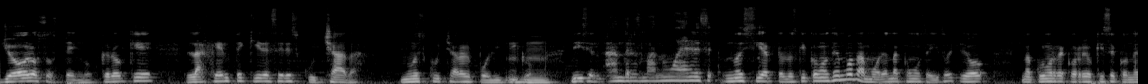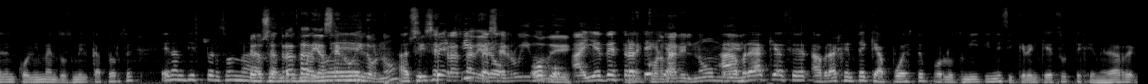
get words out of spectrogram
Yo lo sostengo. Creo que la gente quiere ser escuchada, no escuchar al político. Dicen, Andrés Manuel, ese-". no es cierto. Los que conocemos a Morena, cómo se hizo, yo me acuerdo un recorrido que hice con él en Colima en 2014, eran 10 personas. Pero se Andrés trata de hacer Manuel, ruido, ¿no? así- Sí se trata de pero, hacer ruido, ojo, de ahí es de estrategia. recordar el nombre. Habrá que hacer, habrá gente que apueste por los mítines y creen que eso te genera re-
